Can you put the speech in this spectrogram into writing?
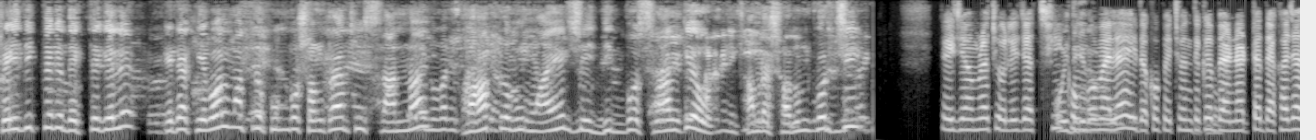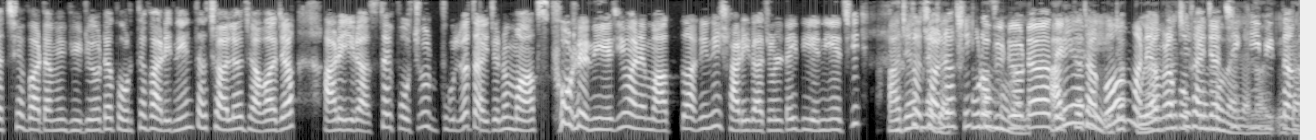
সেই দিক থেকে দেখতে গেলে এটা কেবলমাত্র কুম্ভ সংক্রান্তির স্নান নয়, মহাপ্রভু মায়ের সেই দিব্য স্নানকেও আমরা স্মরণ করছি। এই যে আমরা চলে যাচ্ছি কুম্ভ মেলায়। এই দেখো পেছন থেকে ব্যানারটা দেখা যাচ্ছে বাট আমি ভিডিওটা করতে পারিনি। তো চলো যাওয়া যাক। আর এই রাস্তায় প্রচুর ধুলো তাই জন্য মাস্ক পরে নিয়েছি। মানে মাস্ক তো আনিনি শাড়ির আঁচলটাই দিয়ে নিয়েছি। তো চলো পুরো ভিডিওটা দেখতে থাকো। মানে আমরা কোথায় যাচ্ছি কি বৃত্তান্ত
